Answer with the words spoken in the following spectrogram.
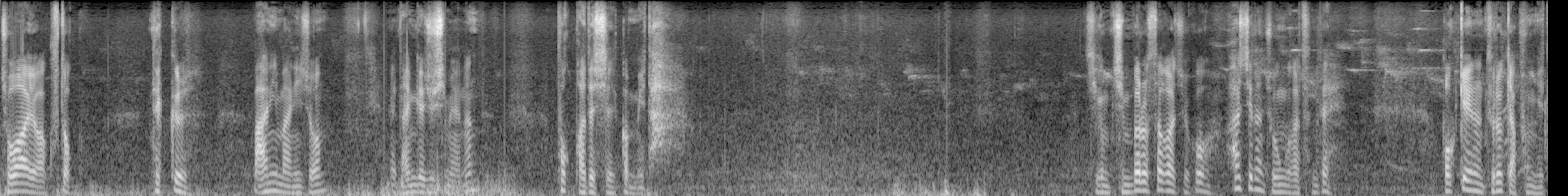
좋아요와 구독, 댓글 많이 많이 좀 남겨주시면은 복 받으실 겁니다. 지금 짐벌을 써가지고 화질은 좋은 것 같은데 어깨는 더럽게 아픕니다.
